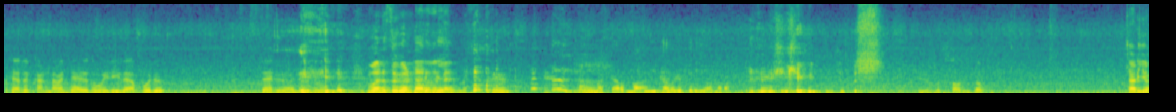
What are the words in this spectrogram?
പക്ഷെ അത് കണ്ടവന്റെ ആയിരുന്നു വഴിയിൽ. അപ്പൊ ഒരു ആ, കർമ്മ. കറകെ തിരിഞ്ഞു വന്നടാ. ഇത് സ്വന്തം ചാടിക്കോ.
